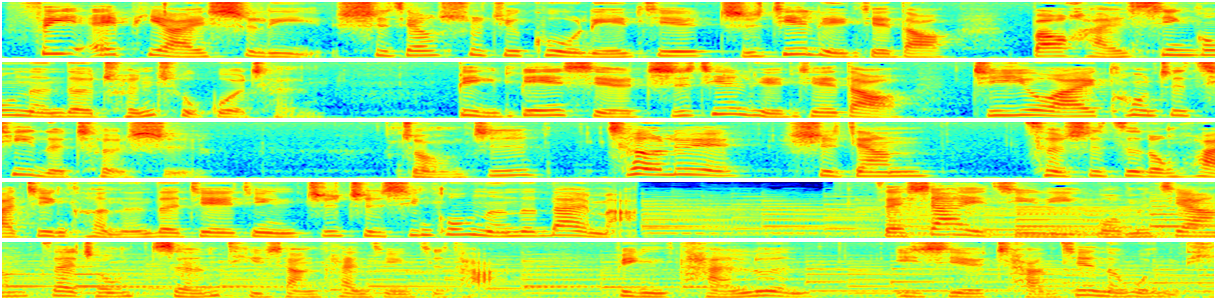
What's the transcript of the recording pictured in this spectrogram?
非 API 示例是将数据库连接直接连接到包含新功能的存储过程，并编写直接连接到 GUI 控制器的测试。总之，策略是将测试自动化尽可能的接近支持新功能的代码。在下一集里，我们将再从整体上看金字塔，并谈论一些常见的问题。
